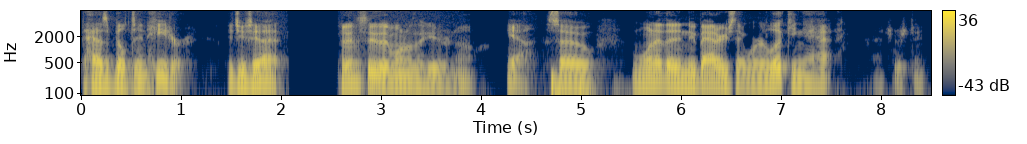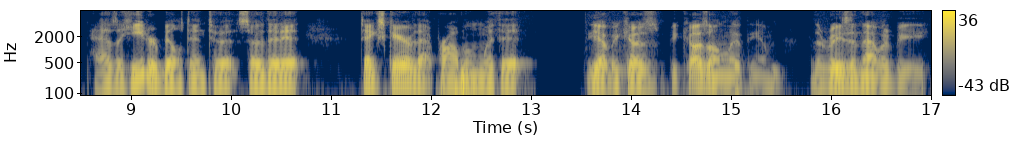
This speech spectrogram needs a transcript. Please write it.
that has a built-in heater. Did you see that? I didn't see the one with the heater. No, Yeah. So one of the new batteries that we're looking at interesting. has a heater built into it so that it takes care of that problem with it. Yeah, because because on lithium, the reason that would be,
